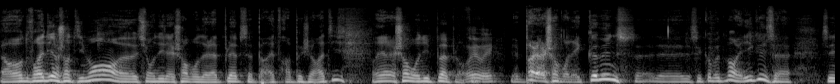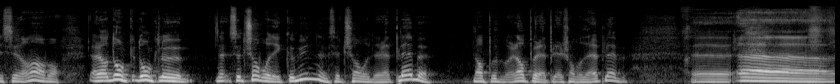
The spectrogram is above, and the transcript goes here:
Alors on devrait dire gentiment, euh, si on dit la chambre de la plèbe, ça paraît être un peu péjoratif, on devrait dire la chambre du peuple. En Oui, fait. oui. Mais pas la chambre des communes, c'est complètement ridicule. C'est c'est vraiment bon. Alors donc, donc le, cette chambre des communes, cette chambre de la plèbe, là on peut, là, on peut l'appeler la chambre de la plèbe, euh, a,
